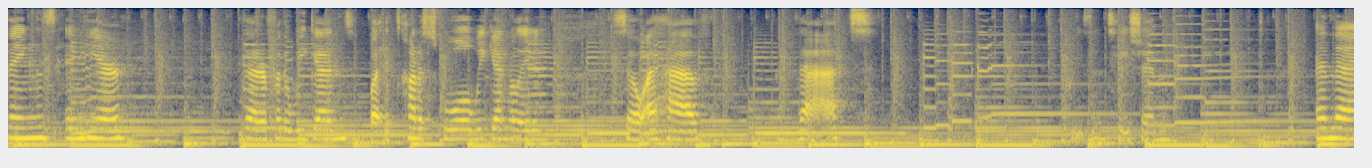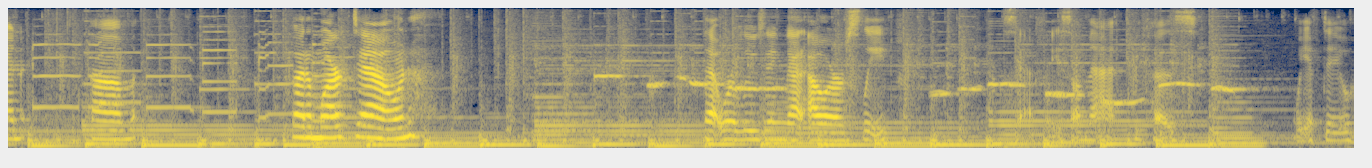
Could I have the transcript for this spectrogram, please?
things in here that are for the weekend, but it's kind of school weekend related. So I have that presentation. And then um, got to mark down that we're losing that hour of sleep. Sad face on that because we have to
